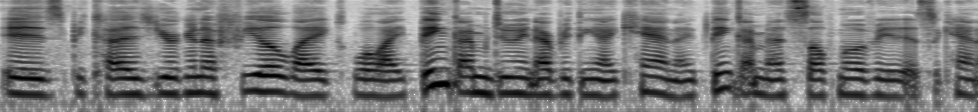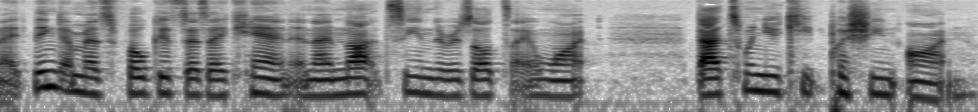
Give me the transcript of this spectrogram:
is because you're going to feel like, well, I think I'm doing everything I can. I think I'm as self motivated as I can. I think I'm as focused as I can, and I'm not seeing the results I want. That's when you keep pushing on.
